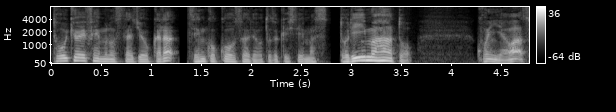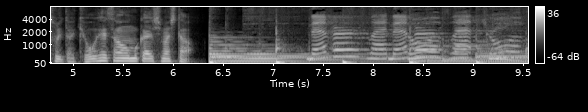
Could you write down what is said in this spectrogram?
東京 FM のスタジオから全国放送でお届けしています。ドリームハート。今夜は反田恭平さんをお迎えしました。Never let go of that dream. Never forget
